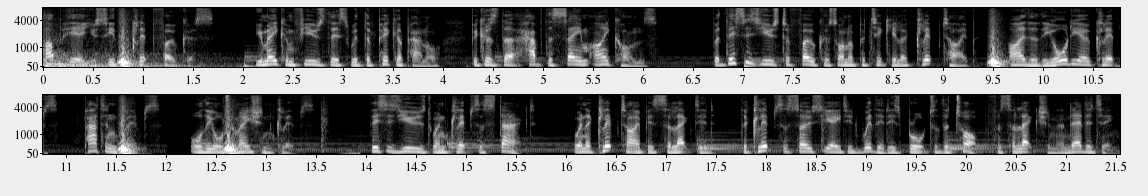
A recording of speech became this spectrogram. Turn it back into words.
Up here you see the clip focus. You may confuse this with the picker panel because they have the same icons, but this is used to focus on a particular clip type, either the audio clips, pattern clips, or the automation clips. This is used when clips are stacked. When a clip type is selected, the clips associated with it is brought to the top for selection and editing.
